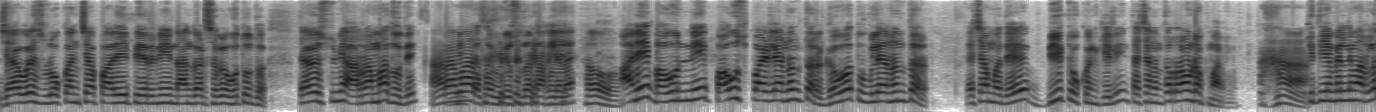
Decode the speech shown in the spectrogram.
ज्या वेळेस लोकांच्या पाळी पेरणी नांगड सगळं होत होतं त्यावेळेस तुम्ही आरामात होते. आरामात. मी त्याचा व्हिडिओ सुद्धा टाकलेला आहे. हो. आणि भाऊंनी पाऊस पडल्यानंतर गवत उगल्यानंतर त्याच्यामध्ये बी टोकन केली त्याच्यानंतर राऊंड अप मारलं. हा. किती एम एल ने मारलं?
